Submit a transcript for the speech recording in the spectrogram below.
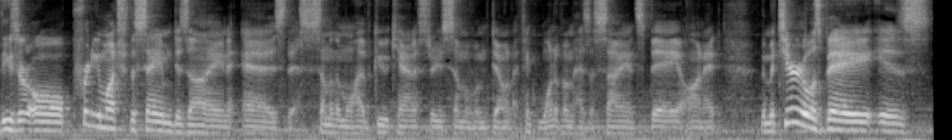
these are all pretty much the same design as this. Some of them will have goo canisters, some of them don't. I think one of them has a science bay on it. The materials bay is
